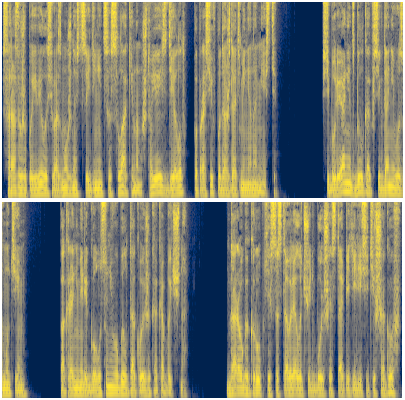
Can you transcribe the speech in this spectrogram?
Сразу же появилась возможность соединиться с Лакином, что я и сделал, попросив подождать меня на месте. Сибурянец был, как всегда, невозмутим. По крайней мере, голос у него был такой же, как обычно. Дорога к рубке составляла чуть больше 150 шагов,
